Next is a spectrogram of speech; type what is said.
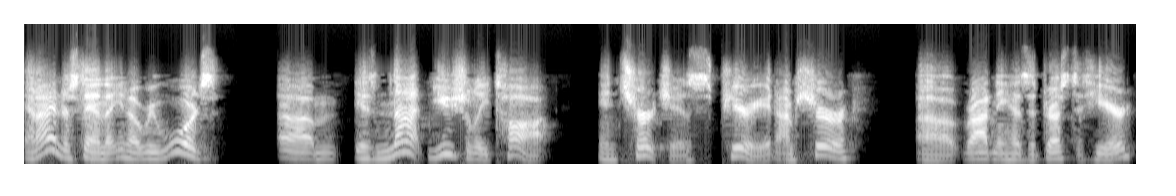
and I understand that, you know, rewards um, is not usually taught in churches, period. I'm sure uh, Rodney has addressed it here,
